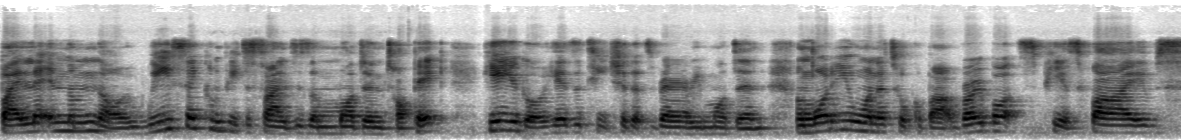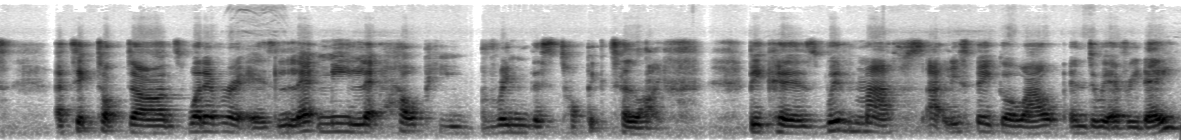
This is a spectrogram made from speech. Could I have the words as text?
by letting them know. We say computer science is a modern topic. Here you go. Here's a teacher that's very modern. And what do you want to talk about? Robots, PS5s, a TikTok dance, whatever it is. Let me let help you bring this topic to life because with maths, at least they go out and do it every day.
